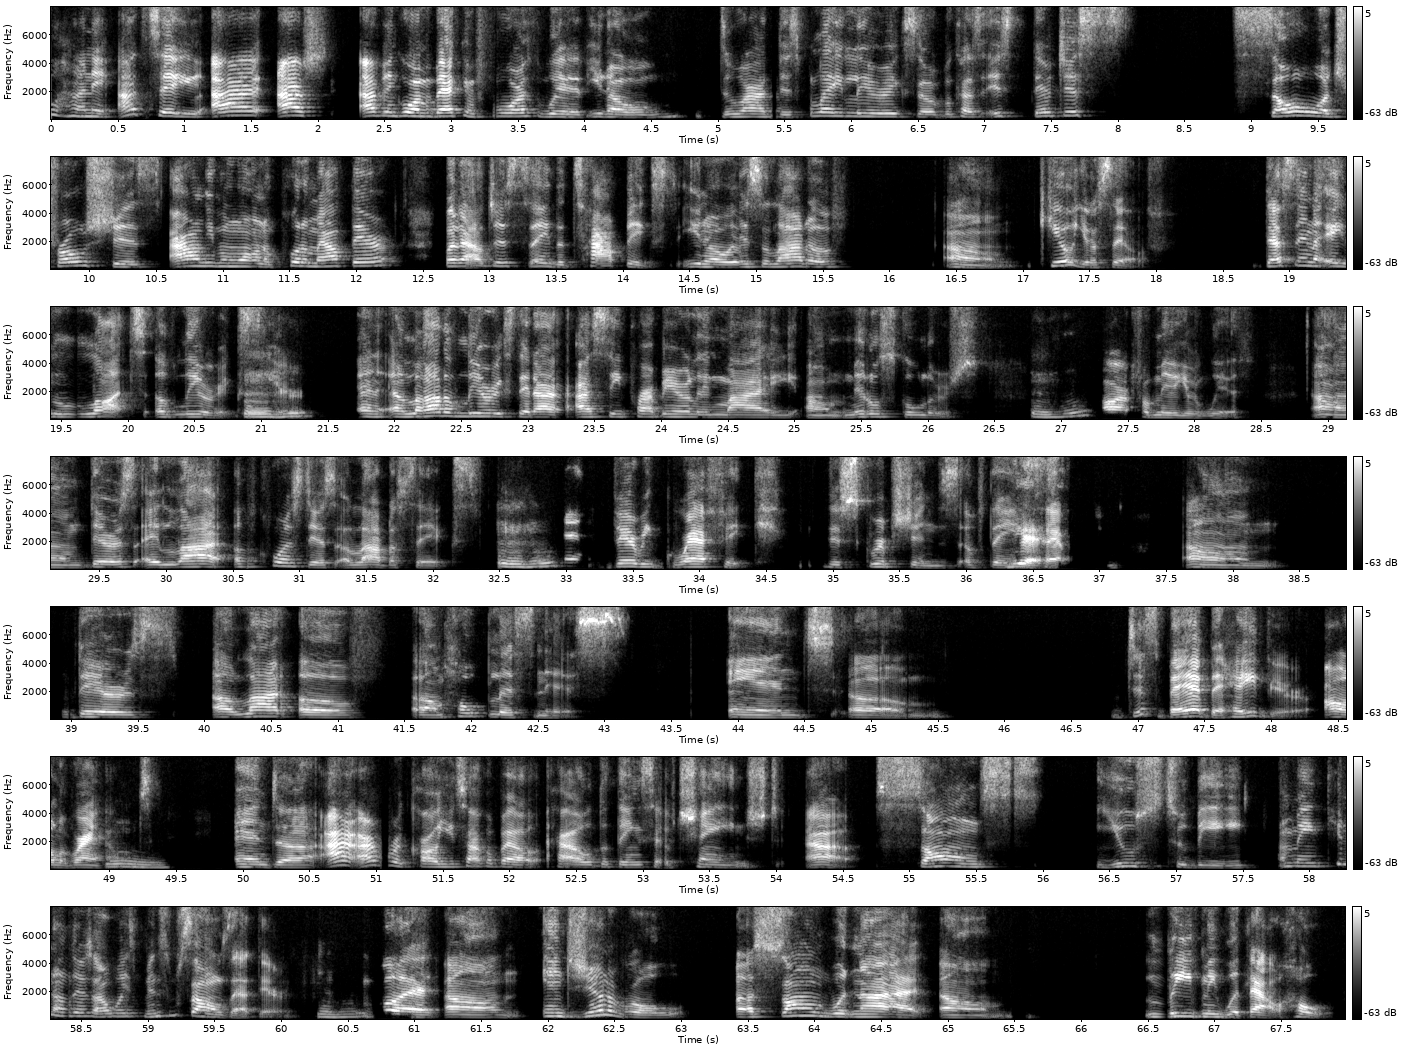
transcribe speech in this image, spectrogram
Honey, I tell you, I I I've been going back and forth with, you know, do I display lyrics or because it's they're just so atrocious. I don't even want to put them out there, but I'll just say the topics, you know, it's a lot of um kill yourself. That's in a lot of lyrics mm-hmm. here. And a lot of lyrics that I, I see primarily my um, middle schoolers mm-hmm. are familiar with. Um, there's a lot, of course, there's a lot of sex, mm-hmm. very graphic descriptions of things yes. Um, there's a lot of um, hopelessness and um, just bad behavior all around. Mm. And uh, I, I, recall you talk about how the things have changed. Uh, songs used to be, I mean, you know, there's always been some songs out there, mm-hmm. but um, in general, a song would not um, leave me without hope.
